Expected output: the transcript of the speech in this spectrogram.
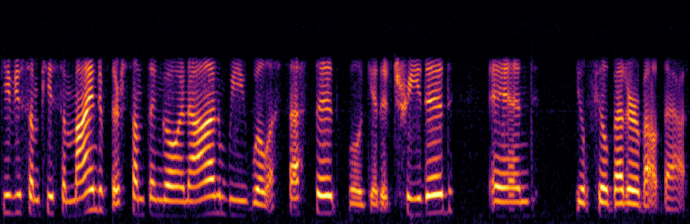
give you some peace of mind. If there's something going on, we will assess it, we'll get it treated, and you'll feel better about that.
